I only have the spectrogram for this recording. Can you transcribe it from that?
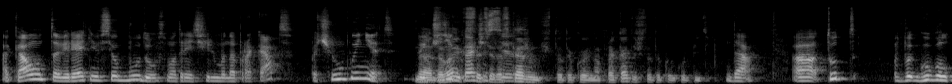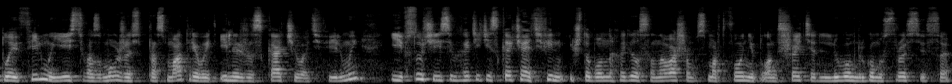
аккаунта, вероятнее всего, буду смотреть фильмы на прокат. Почему бы и нет? Да, давай, качестве... кстати, расскажем, что такое на прокат и что такое купить. Да. А, тут в Google Play фильмы есть возможность просматривать или же скачивать фильмы. И в случае, если вы хотите скачать фильм, и чтобы он находился на вашем смартфоне, планшете или любом другом устройстве с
